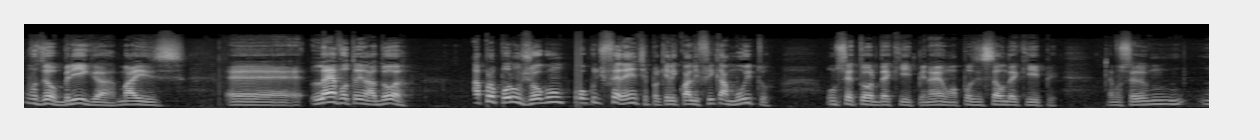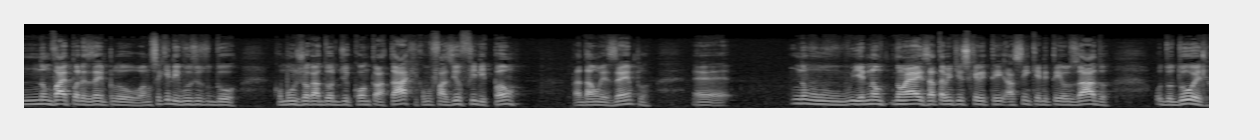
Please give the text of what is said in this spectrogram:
não vou dizer obriga, mas é, leva o treinador a propor um jogo um pouco diferente, porque ele qualifica muito um setor da equipe, né? uma posição da equipe. Né, você não vai, por exemplo, a não ser que ele use o Dudu como um jogador de contra-ataque, como fazia o Filipão, para dar um exemplo. É, não, e não, não é exatamente isso que ele tem, assim que ele tem usado o Dudu. Ele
